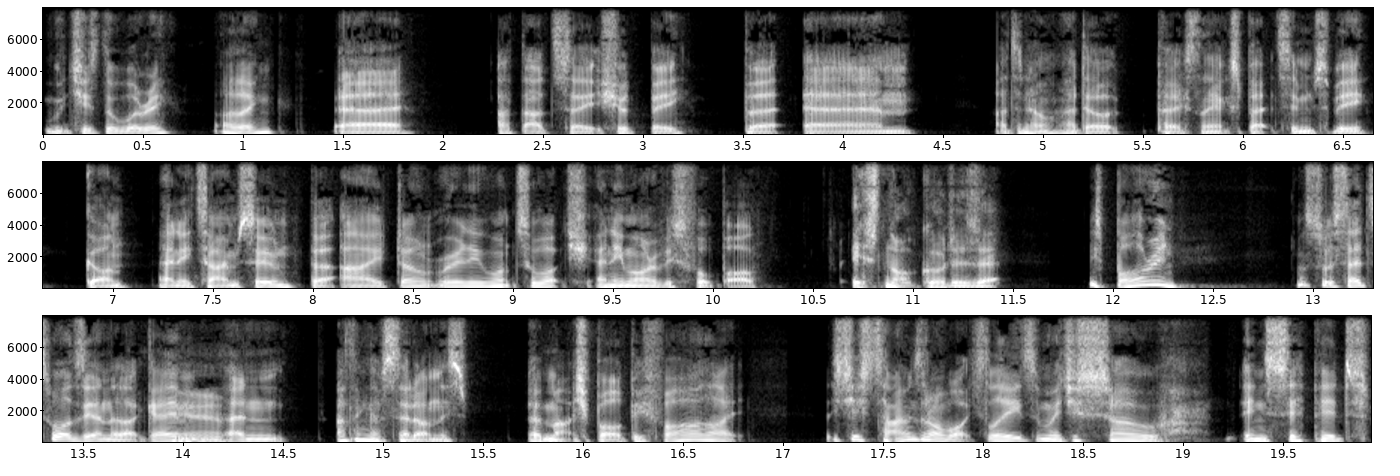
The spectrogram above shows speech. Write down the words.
which is the worry, I think. Uh, I'd, I'd say it should be, but um, I don't know. I don't personally expect him to be gone anytime soon, but I don't really want to watch any more of his football. It's not good, is it? It's boring. That's what I said towards the end of that game. Yeah. And I think I've said it on this uh, match ball before. Like, there's just times when I watch Leeds and we're just so insipid.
